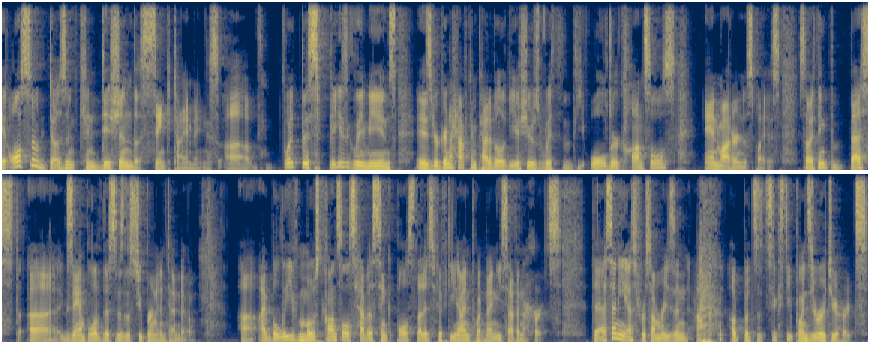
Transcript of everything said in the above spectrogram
it also doesn't condition the sync timings. Uh, what this basically means is you're going to have compatibility issues with the older consoles and modern displays. So I think the best uh, example of this is the Super Nintendo. Uh, I believe most consoles have a sync pulse that is 59.97 hertz. The SNES, for some reason, outputs at 60.02 hertz.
